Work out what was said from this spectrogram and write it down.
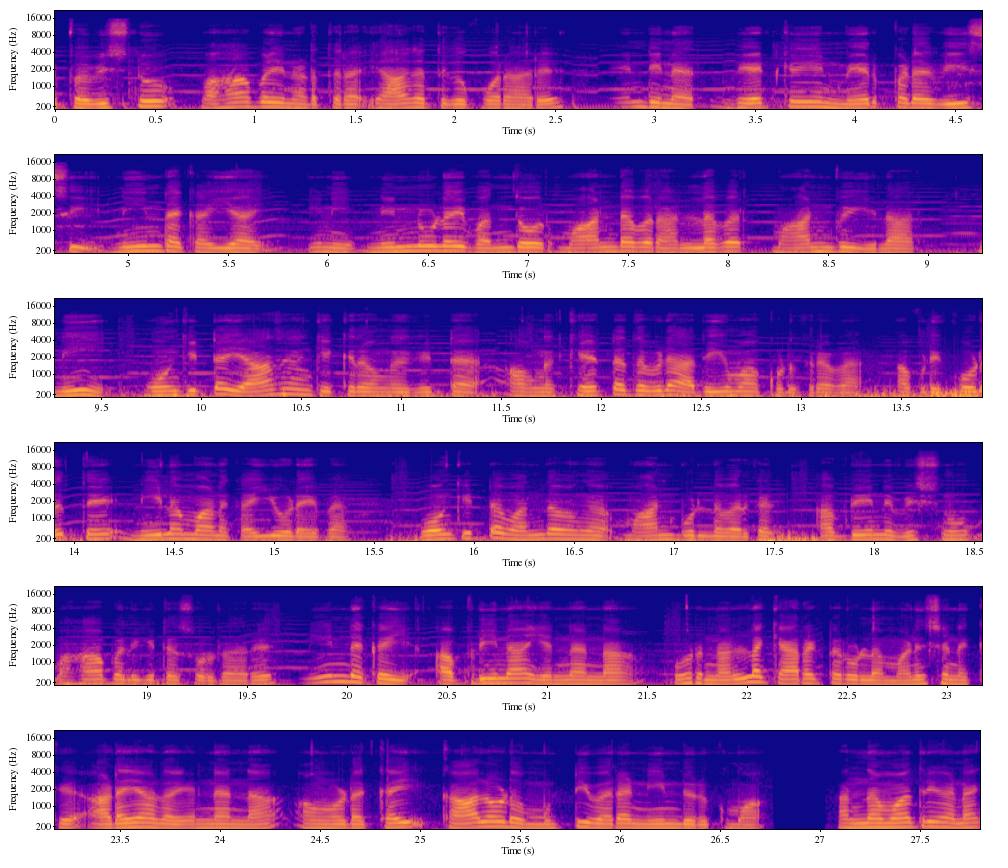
இப்போ விஷ்ணு மகாபலி நடத்துகிற யாகத்துக்கு போகிறாரு வேண்டினர் வேட்கையின் மேற்பட வீசி நீண்ட கையாய் இனி நின்னுளை வந்தோர் மாண்டவர் அல்லவர் மாண்பு இலார். நீ உன்கிட்ட யாசகம் கேட்குறவங்க கிட்ட அவங்க கேட்டதை விட அதிகமாக கொடுக்குறவன். அப்படி கொடுத்து நீளமான கையுடைவன் உன்கிட்ட வந்தவங்க மாண்புள்ளவர்கள் அப்படின்னு விஷ்ணு மகாபலி கிட்ட சொல்கிறாரு நீண்ட கை அப்படின்னா என்னன்னா ஒரு நல்ல கேரக்டர் உள்ள மனுஷனுக்கு அடையாளம் என்னன்னா அவனோட கை காலோட முட்டி வர நீண்டு இருக்குமா? அந்த மாதிரியான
